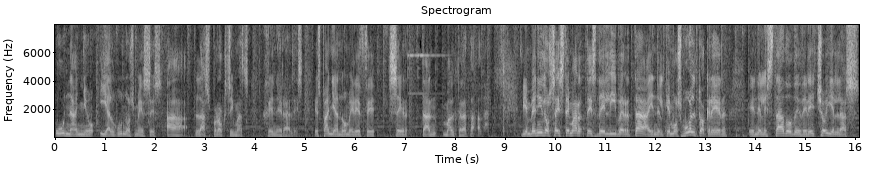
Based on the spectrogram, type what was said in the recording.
Un año y algunos meses a las próximas generales. España no merece ser tan maltratada. Bienvenidos a este martes de libertad en el que hemos vuelto a creer en el Estado de Derecho y en las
